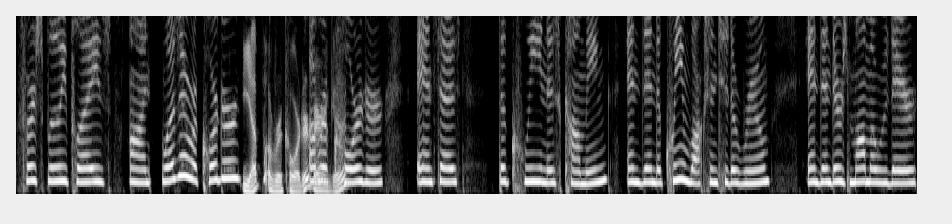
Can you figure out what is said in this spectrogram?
first Bluey plays on was it a recorder? Yep, a recorder. a Very good. recorder and says the queen is coming and then the queen walks into the room and then there's mom over there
